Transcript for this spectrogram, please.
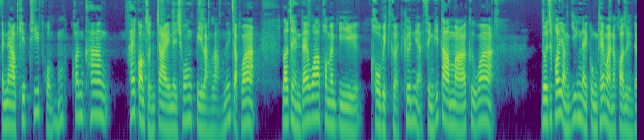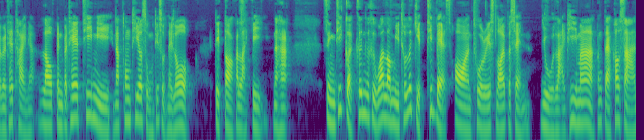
เป็นแนวคิดที่ผมค่อนข้างให้ความสนใจในช่วงปีหลังๆ เนื่องจากว่าเราจะเห็นได้ว่าพอมันปีโควิดเกิดขึ้นเนี่ย สิ่งที่ตามมาก็คือว่า โดยเฉพาะอย่างยิ่งในกรุงเทพมหานครหรือในประเทศไทยเนี่ย เราเป็นประเทศที่มีนักท่องเที่ยวสูงที่สุดในโลก ติดต่อกันหลายปีนะฮะสิ่งที่เกิดขึ้นก็คือว่าเรามีธุรกิจที่ based on tourist 100% อยู่หลายที่มาก ตั้งแต่ข้าวสาร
